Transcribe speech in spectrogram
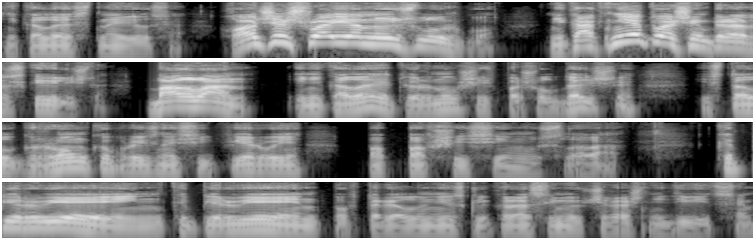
Николай остановился. «Хочешь военную службу?» «Никак нет, ваше императорское величество!» «Болван!» И Николай, отвернувшись, пошел дальше и стал громко произносить первые попавшиеся ему слова. «Капервейн, Капервейн», — повторял он несколько раз имя вчерашней девицы.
